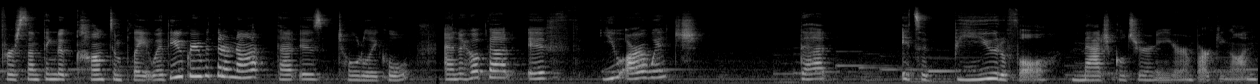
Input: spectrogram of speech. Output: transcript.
for something to contemplate. Whether you agree with it or not, that is totally cool. And I hope that if you are a witch, that it's a beautiful, magical journey you're embarking on.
